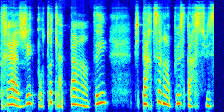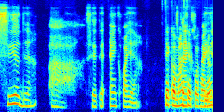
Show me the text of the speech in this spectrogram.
tragique pour toute la parenté. Puis partir en plus par suicide, ah, c'était incroyable. C'était comment cette époque-là?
